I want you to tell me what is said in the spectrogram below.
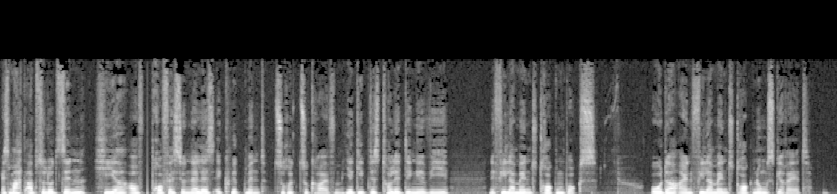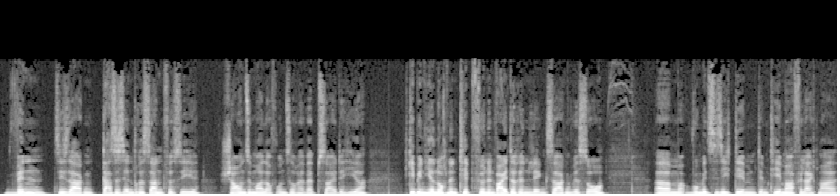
Es macht absolut Sinn, hier auf professionelles Equipment zurückzugreifen. Hier gibt es tolle Dinge wie eine Filament-Trockenbox oder ein Filament-Trocknungsgerät. Wenn Sie sagen, das ist interessant für Sie, schauen Sie mal auf unsere Webseite hier. Ich gebe Ihnen hier noch einen Tipp für einen weiteren Link, sagen wir so, ähm, womit Sie sich dem, dem Thema vielleicht mal,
